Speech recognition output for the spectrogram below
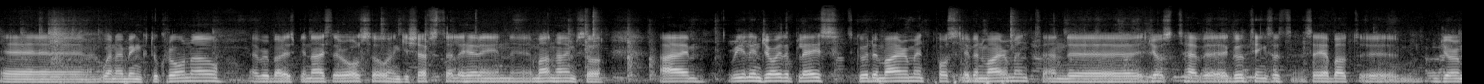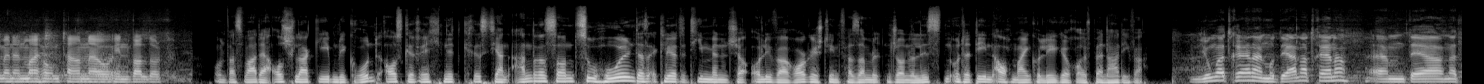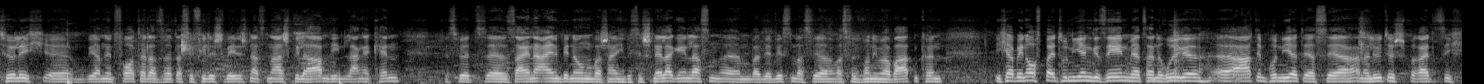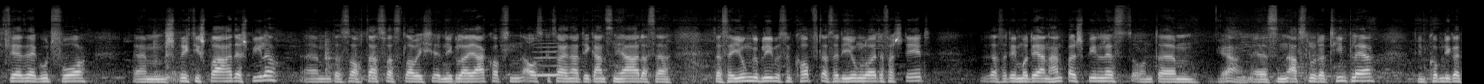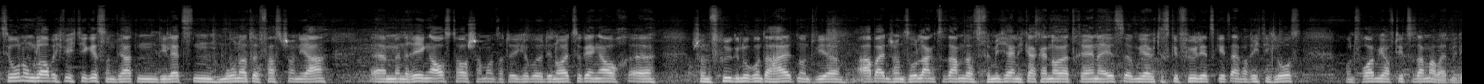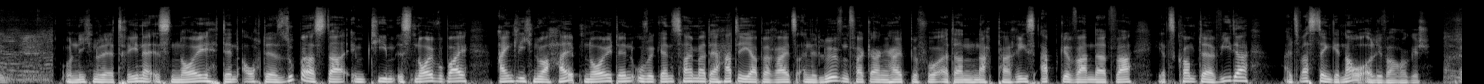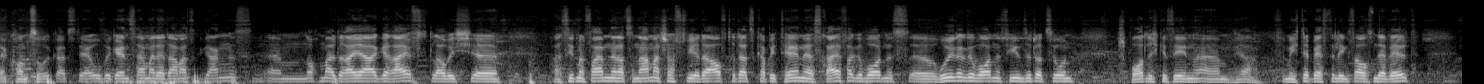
Uh, when I've been to Kronau, everybody's been nice there also, and Geschäftsstelle here in uh, Mannheim. So I really enjoy the place. It's good environment, positive environment, and uh, just have good things to say about German and my hometown now in Waldorf. Und was war der ausschlaggebende Grund, ausgerechnet Christian Andresson zu holen? Das erklärte Teammanager Oliver Roggisch den versammelten Journalisten, unter denen auch mein Kollege Rolf Bernardi war. Ein junger Trainer, ein moderner Trainer, ähm, der natürlich, äh, wir haben den Vorteil, dass, dass, wir viele schwedische Nationalspieler haben, die ihn lange kennen. Das wird äh, seine Einbindung wahrscheinlich ein bisschen schneller gehen lassen, ähm, weil wir wissen, was wir, was wir von ihm erwarten können. Ich habe ihn oft bei Turnieren gesehen, mir hat seine ruhige äh, Art imponiert, er ist sehr analytisch, bereitet sich sehr, sehr gut vor. Ähm, spricht die Sprache der Spieler. Ähm, das ist auch das, was, glaube ich, Nikolai Jakobsen ausgezeichnet hat die ganzen Jahre, dass er, dass er jung geblieben ist im Kopf, dass er die jungen Leute versteht dass er den modernen Handball spielen lässt. Und ähm, ja, er ist ein absoluter Teamplayer, dem Kommunikation unglaublich wichtig ist. Und wir hatten die letzten Monate, fast schon ein Jahr, ähm, einen regen Austausch, haben uns natürlich über die Neuzugänge auch äh, schon früh genug unterhalten. Und wir arbeiten schon so lange zusammen, dass es für mich eigentlich gar kein neuer Trainer ist. Irgendwie habe ich das Gefühl, jetzt geht es einfach richtig los und freue mich auf die Zusammenarbeit mit ihm. Und nicht nur der Trainer ist neu, denn auch der Superstar im Team ist neu, wobei eigentlich nur halb neu, denn Uwe Gensheimer, der hatte ja bereits eine Löwenvergangenheit, bevor er dann nach Paris abgewandert war. Jetzt kommt er wieder. Als was denn genau, Oliver Rogisch? Er kommt zurück als der Uwe Gensheimer, der damals gegangen ist. Ähm, Nochmal drei Jahre gereift, glaube ich. Äh, das sieht man vor allem in der Nationalmannschaft, wie er da auftritt als Kapitän. Er ist reifer geworden, ist äh, ruhiger geworden in vielen Situationen. Sportlich gesehen, ähm, ja, für mich der beste Linksaußen der Welt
